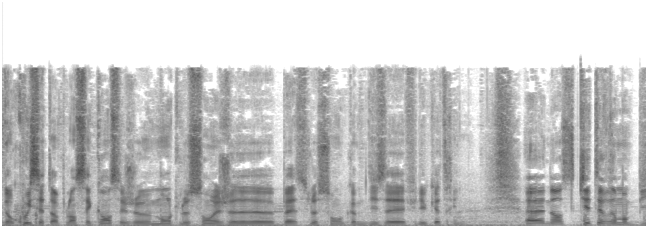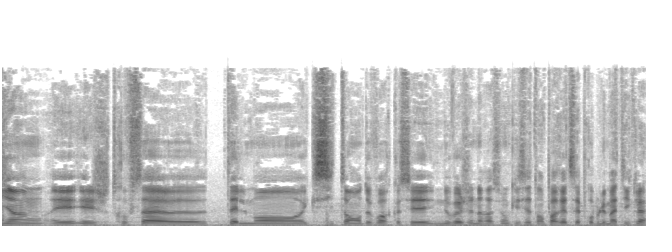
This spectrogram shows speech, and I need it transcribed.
Donc oui, c'est un plan séquence et je monte le son et je baisse le son, comme disait Philippe Catherine. Euh, non, ce qui était vraiment bien et, et je trouve ça euh, tellement excitant de voir que c'est une nouvelle génération qui s'est emparée de ces problématiques-là.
